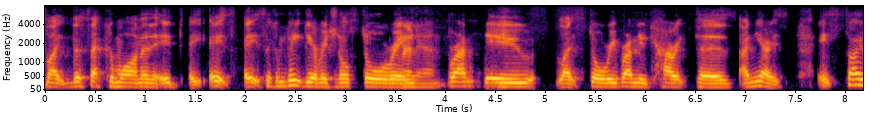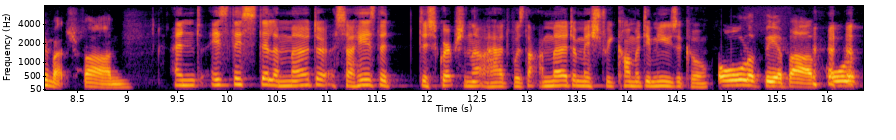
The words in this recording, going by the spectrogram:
like the second one, and it, it it's it's a completely original story, Brilliant. brand new like story, brand new characters, and yeah, it's it's so much fun. And is this still a murder? So here's the description that I had: was that a murder mystery comedy musical? all of the above all of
